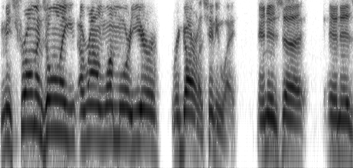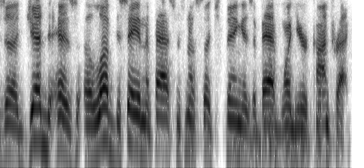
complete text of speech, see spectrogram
I mean, Stroman's only around one more year, regardless, anyway. And his uh, and as uh, Jed has uh, loved to say in the past, there's no such thing as a bad one year contract.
